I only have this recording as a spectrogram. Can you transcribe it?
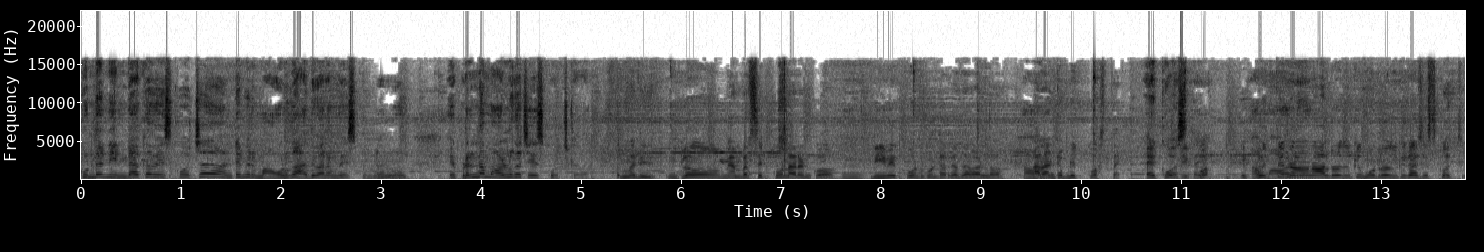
కుండ నిండాక వేసుకోవచ్చా? అంటే మీరు మామూలుగా ఆదివారం వేసుకుంటారు. ఎప్పుడన్నా మామూలుగా చేసుకోవచ్చు కదా. మరి ఇంట్లో మెంబర్స్ ఎక్కువ ఉన్నారనుకో బియ్యం ఎక్కువ వండుకుంటారు కదా వాళ్ళు. అలాంటప్పుడు ఎక్కువ వస్తాయి. ఎక్కువ ఎక్కువ. ఎక్కువ వస్తే నాలుగు రోజులకి మూడు రోజులకి కాసేసుకోవచ్చు.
